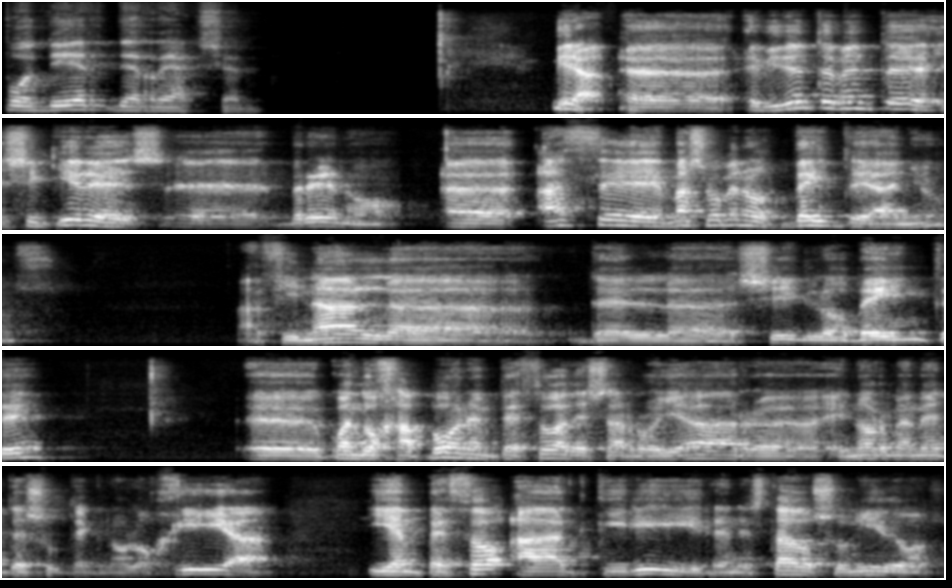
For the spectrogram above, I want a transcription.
poder de reacción? Mira, eh, evidentemente, si quieres, eh, Breno, eh, hace más o menos 20 años, al final del siglo XX, cuando Japón empezó a desarrollar enormemente su tecnología y empezó a adquirir en Estados Unidos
